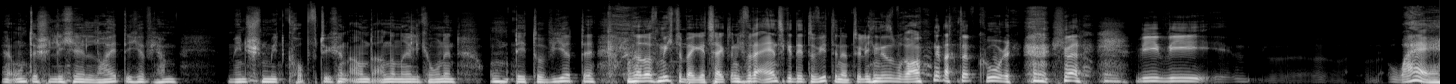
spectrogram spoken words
äh, unterschiedliche Leute hier, wir haben Menschen mit Kopftüchern und anderen Religionen und Tätowierte. Und hat auf mich dabei gezeigt. Und ich war der einzige Tätowierte natürlich in diesem Raum. Und dachte, cool. Ich meine, wie, wie, why,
